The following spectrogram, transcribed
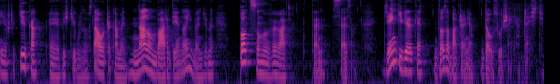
Jeszcze kilka wyścigów zostało. Czekamy na Lombardię, no i będziemy podsumowywać ten sezon. Dzięki wielkie, do zobaczenia, do usłyszenia. Cześć.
